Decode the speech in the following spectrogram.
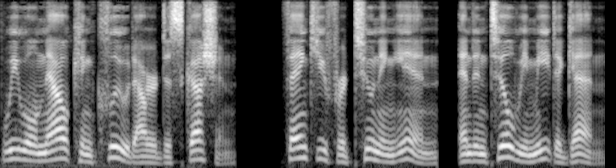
We will now conclude our discussion. Thank you for tuning in, and until we meet again.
